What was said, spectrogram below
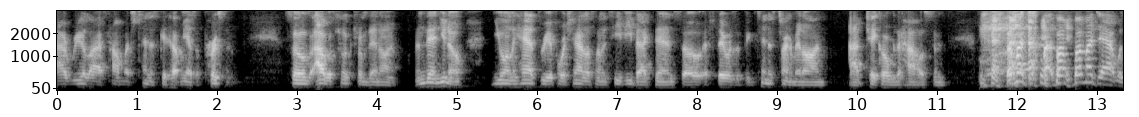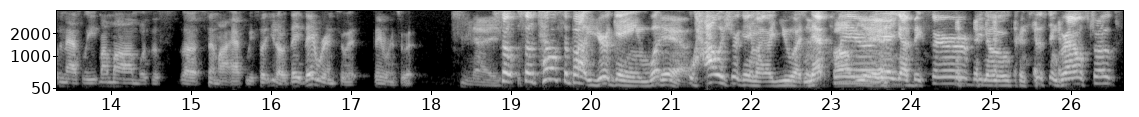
I realized how much tennis could help me as a person. So I was hooked from then on. And then, you know, you only had three or four channels on the TV back then. So if there was a big tennis tournament on, I'd take over the house. And but, my, but, but, my dad was an athlete. My mom was a uh, semi-athlete. So, you know, they, they were into it. They were into it. Nice. So so tell us about your game. What yeah. how is your game? Like, are you a so, net player? Um, yeah. yeah. you got big serve, you know, consistent ground strokes?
